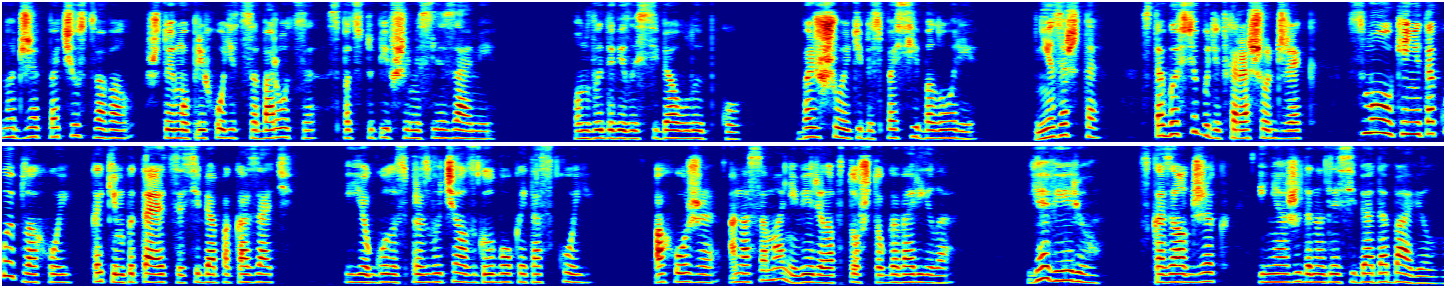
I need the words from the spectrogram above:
но Джек почувствовал, что ему приходится бороться с подступившими слезами. Он выдавил из себя улыбку. «Большое тебе спасибо, Лори». «Не за что. С тобой все будет хорошо, Джек. Смоуки не такой плохой, каким пытается себя показать». Ее голос прозвучал с глубокой тоской. Похоже, она сама не верила в то, что говорила. «Я верю», — сказал Джек и неожиданно для себя добавил.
